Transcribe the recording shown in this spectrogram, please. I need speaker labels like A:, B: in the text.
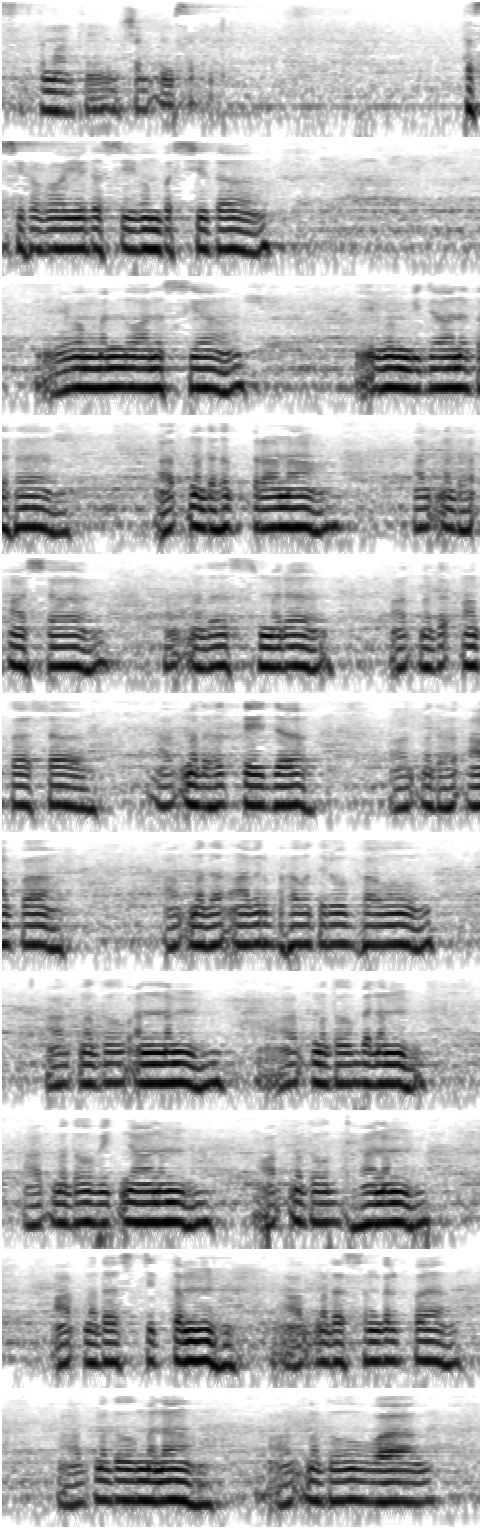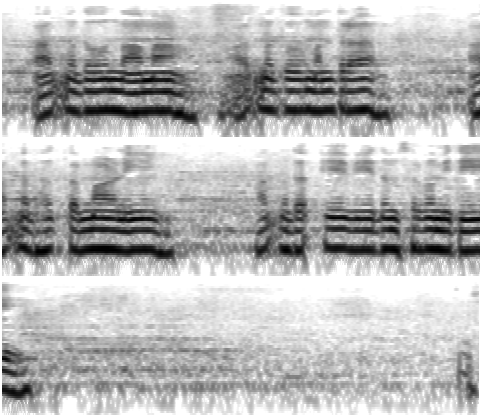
A: സപ്തമാധ്യായം ശബ്ദം സത്യം തസ്യ വായേതസ്യവം പശ്യത ഏവം മന്വാനസ്യ ഏവം വിജാനതഃ ആത്മതഃ പ്രാണ ആത്മതഃ ആശ ആത്മതഃ സ്മര ആത്മത ആകാശ ആത്മതഃ തേജ ആത്മത ആപ. ആത്മത ആവിർഭാവതിരോഭാവോ ആത്മതോ അന്നം. ആത്മതോ ബലം. ആത്മതോ വിജ്ഞാനം. ആത്മതോ ധ്യാനം. ആത്മതശ്ചിത്തം ആത്മതസങ്കൽപ്പ ആത്മതോ മന. ആത്മതോ വാഗ് ആത്മതോ നാമ. ആത്മതോ മന്ത്ര. ആത്മത കർമാണി ആത്മത ഏ വേദം സർവമിതി.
